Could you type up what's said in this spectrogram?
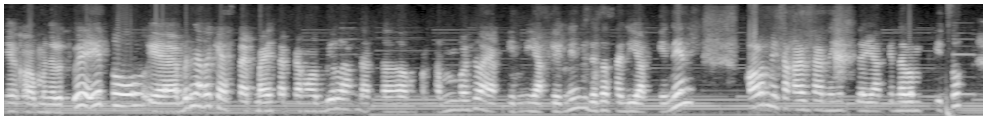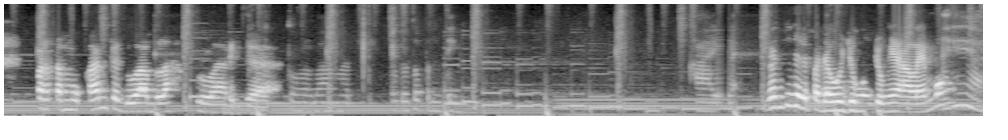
ya kalau menurut gue itu ya benar kayak step by step yang lo bilang datang pertama pasti lo yakin yakinin udah selesai diyakinin. Kalau misalkan seandainya sudah yakin dalam itu pertemukan kedua belah keluarga. Betul banget itu tuh penting. Kayak kan sih daripada ujung-ujungnya Alemo. Eh, iya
